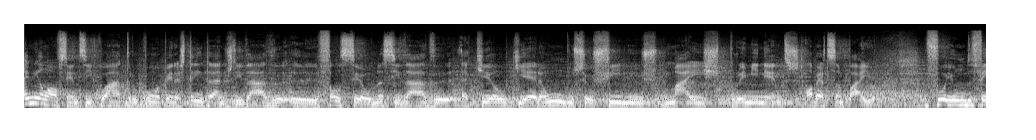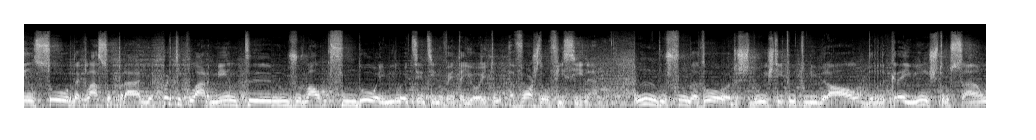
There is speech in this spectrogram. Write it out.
Em 1904, com apenas 30 anos de idade, eh, faleceu na cidade aquele que era um dos seus filhos mais proeminentes, Alberto Sampaio. Foi um defensor da classe operária, particularmente no jornal que fundou em 1898, A Voz da Oficina. Um dos fundadores do Instituto Liberal de Recreio e Instrução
